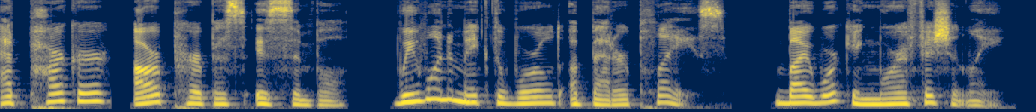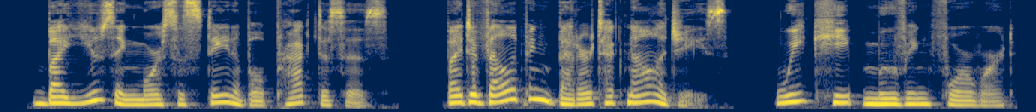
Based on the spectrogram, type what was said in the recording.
At Parker, our purpose is simple. We want to make the world a better place by working more efficiently by using more sustainable practices, by developing better technologies, we keep moving forward.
